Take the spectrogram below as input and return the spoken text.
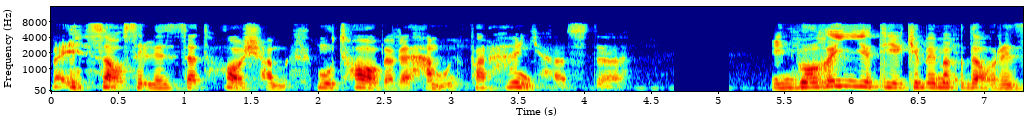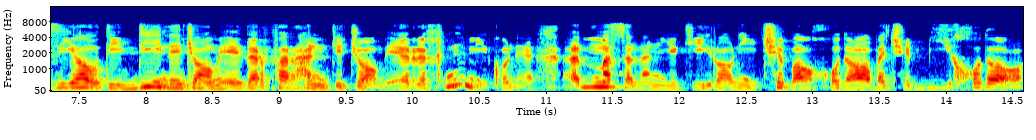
و احساس لذت هاش هم مطابق همون فرهنگ هست. این واقعیتیه که به مقدار زیادی دین جامعه در فرهنگ جامعه رخ نمی‌کنه. مثلا یک ایرانی چه با خدا و چه بی خدا.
